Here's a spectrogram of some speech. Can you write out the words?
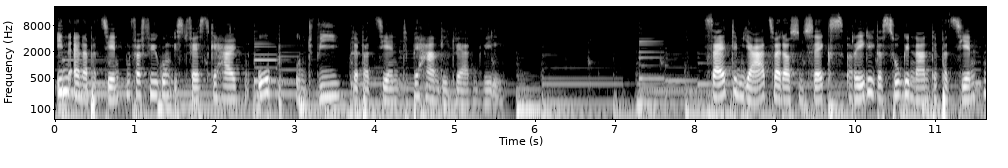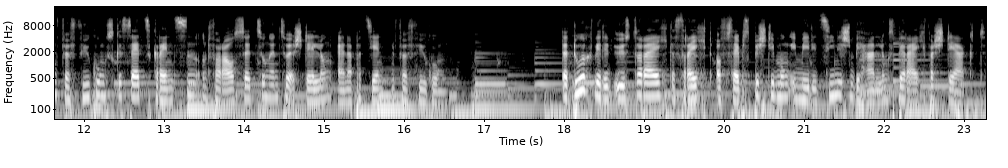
In einer Patientenverfügung ist festgehalten, ob und wie der Patient behandelt werden will. Seit dem Jahr 2006 regelt das sogenannte Patientenverfügungsgesetz Grenzen und Voraussetzungen zur Erstellung einer Patientenverfügung. Dadurch wird in Österreich das Recht auf Selbstbestimmung im medizinischen Behandlungsbereich verstärkt.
